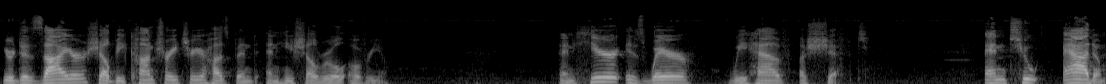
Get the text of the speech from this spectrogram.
Your desire shall be contrary to your husband, and he shall rule over you. And here is where we have a shift. And to Adam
